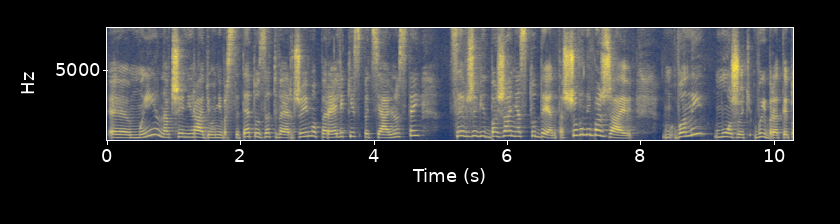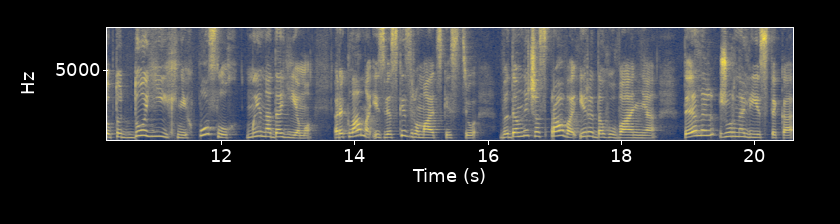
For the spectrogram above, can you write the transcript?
е, ми на вченій раді університету затверджуємо переліки спеціальностей. Це вже від бажання студента. Що вони бажають? Вони можуть вибрати, тобто до їхніх послуг ми надаємо реклама і зв'язки з громадськістю, видавнича справа і редагування, тележурналістика,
